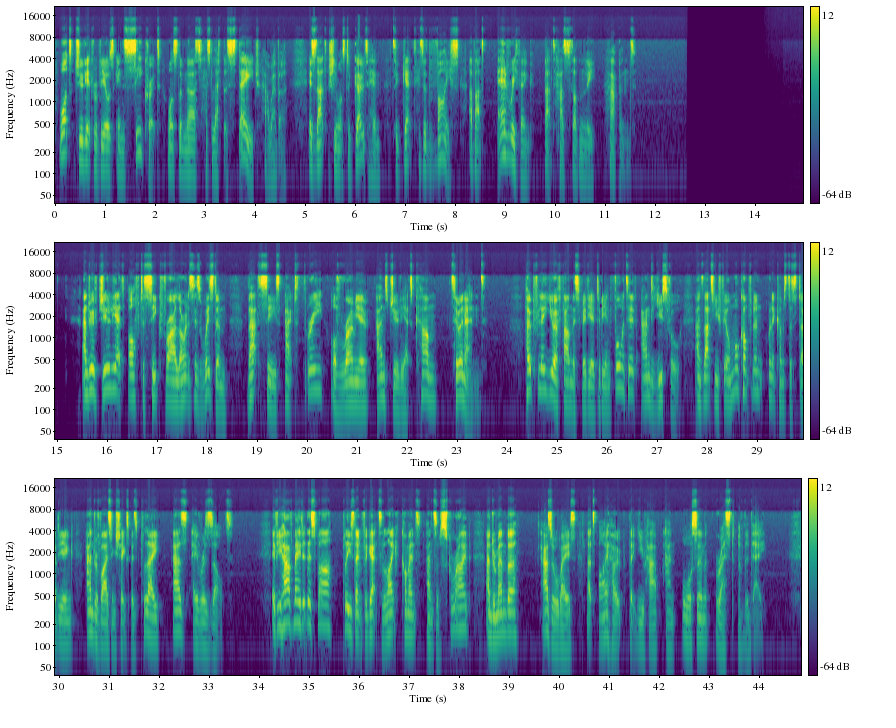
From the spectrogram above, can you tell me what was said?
What Juliet reveals in secret once the nurse has left the stage, however, is that she wants to go to him to get his advice about everything that has suddenly happened. And with Juliet off to seek Friar Lawrence's wisdom, that sees Act 3 of Romeo and Juliet come to an end. Hopefully you have found this video to be informative and useful, and that you feel more confident when it comes to studying and revising Shakespeare's play as a result. If you have made it this far, please don't forget to like, comment and subscribe, and remember, as always, that I hope that you have an awesome rest of the day.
